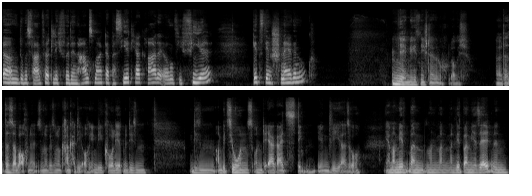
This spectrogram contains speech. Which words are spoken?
Ähm, du bist verantwortlich für den Harmsmarkt. Da passiert ja gerade irgendwie viel. Geht's dir schnell genug? Nee, mir geht's nicht schnell genug, glaube ich. Das ist aber auch eine, so, eine, so eine Krankheit, die auch irgendwie korreliert mit diesem, mit diesem Ambitions- und Ehrgeiz-Ding irgendwie. Also ja, man, man, man, man wird bei mir selten einen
